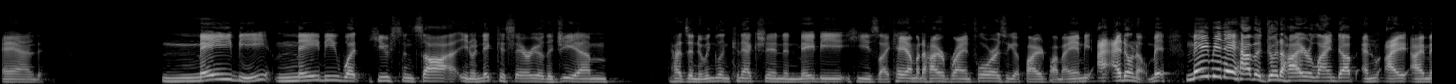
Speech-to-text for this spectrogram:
And maybe, maybe what Houston saw, you know, Nick Caserio, the GM, has a New England connection, and maybe he's like, "Hey, I'm going to hire Brian Flores to get fired by Miami." I, I, don't know. Maybe they have a good hire lined up, and I, I'm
